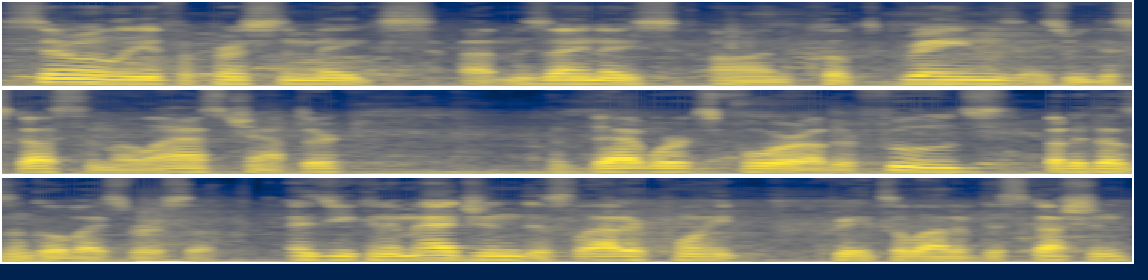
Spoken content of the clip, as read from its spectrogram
Similarly, if a person makes uh, on cooked grains, as we discussed in the last chapter, that works for other foods, but it doesn't go vice versa. As you can imagine, this latter point creates a lot of discussion.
